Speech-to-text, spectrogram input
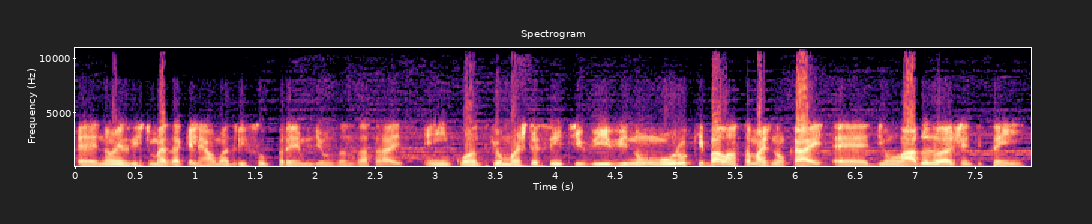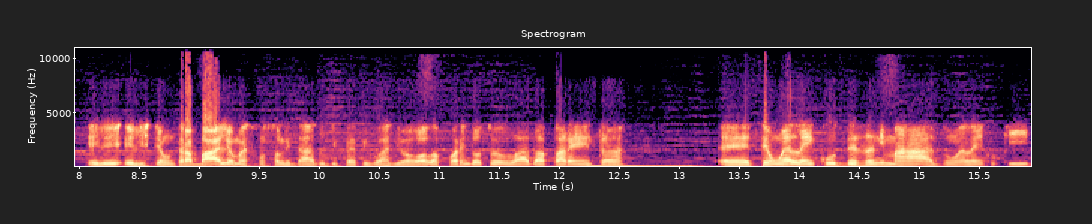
É, não existe mais aquele Real Madrid supremo de uns anos atrás. Enquanto que o Manchester City vive num muro que balança, mas não cai. É, de um lado a gente tem. Ele, eles têm um trabalho mais consolidado de Pep Guardiola, porém do outro lado aparenta é, ter um elenco desanimado, um elenco que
